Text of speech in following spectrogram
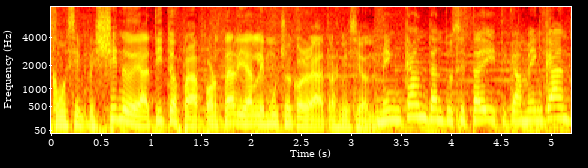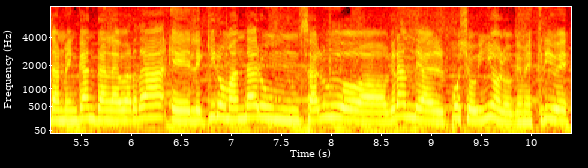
como siempre, lleno de datitos para aportar y darle mucho color a la transmisión. Me encantan tus estadísticas, me encantan, me encantan, la verdad. Eh, le quiero mandar un saludo grande al Pollo Viñolo que me escribe.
